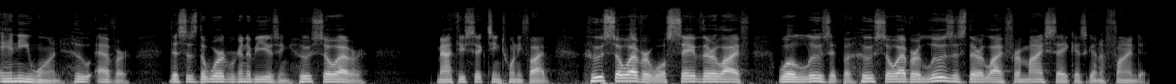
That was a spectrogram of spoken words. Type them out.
anyone, whoever. This is the word we're going to be using. Whosoever. Matthew 16 25. Whosoever will save their life will lose it, but whosoever loses their life for my sake is going to find it.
